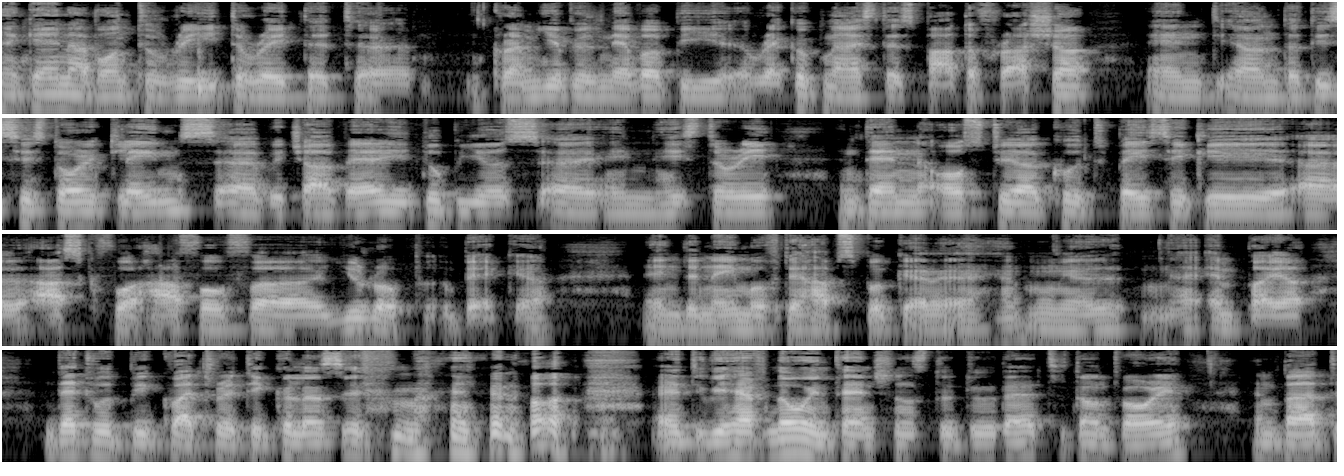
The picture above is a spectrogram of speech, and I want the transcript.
Again, I want to reiterate that uh, Crimea will never be recognized as part of Russia. And under these historic claims, uh, which are very dubious uh, in history, and then Austria could basically uh, ask for half of uh, Europe back in the name of the Habsburg uh, Empire that would be quite ridiculous if you know and we have no intentions to do that don't worry but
